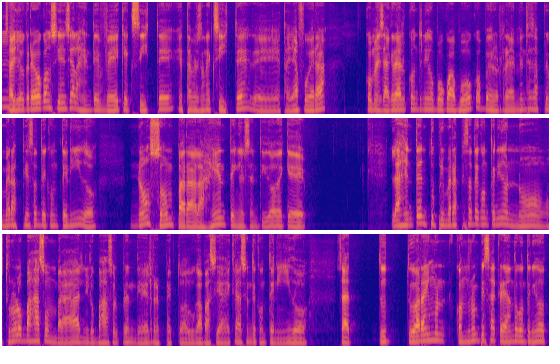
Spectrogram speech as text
O sea, yo creo conciencia, la gente ve que existe, esta persona existe, está allá afuera, comencé a crear contenido poco a poco, pero realmente esas primeras piezas de contenido no son para la gente en el sentido de que la gente en tus primeras piezas de contenido no, tú no los vas a asombrar ni los vas a sorprender respecto a tu capacidad de creación de contenido. O sea, tú, tú ahora mismo, cuando uno empieza creando contenido,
